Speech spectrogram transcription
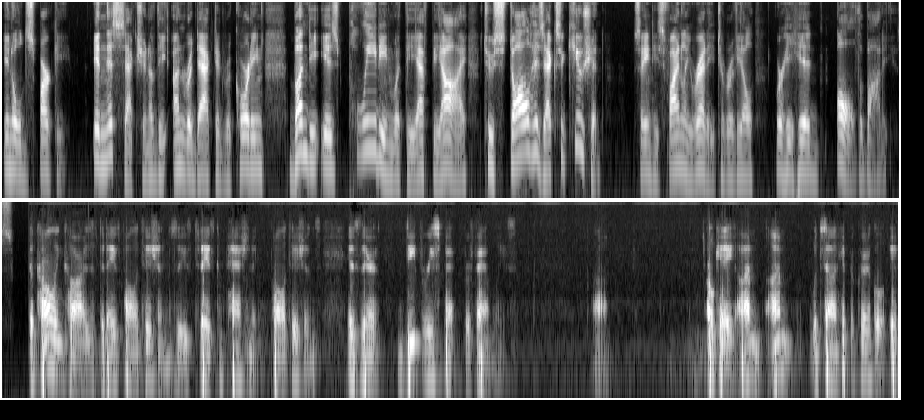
in Old Sparky. In this section of the unredacted recording, Bundy is pleading with the FBI to stall his execution, saying he's finally ready to reveal where he hid all the bodies. The calling cards of today's politicians, these today's compassionate politicians, is their deep respect for families. Um, okay, I'm I'm would sound hypocritical if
